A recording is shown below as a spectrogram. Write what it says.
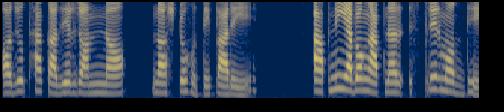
অযথা কাজের জন্য নষ্ট হতে পারে। আপনি এবং আপনার স্ত্রীর মধ্যে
